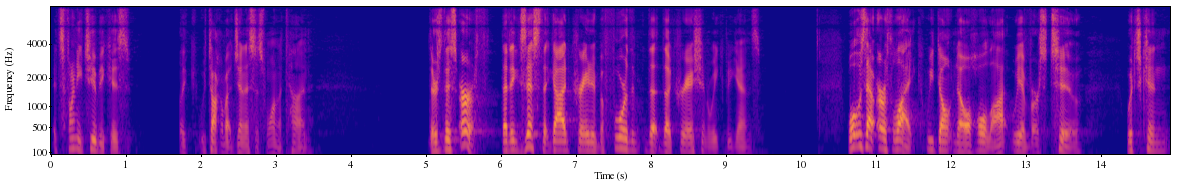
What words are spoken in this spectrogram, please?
it's funny, too, because like we talk about Genesis 1 a ton. There's this earth that exists that God created before the, the, the creation week begins. What was that earth like? We don't know a whole lot. We have verse 2 which can,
